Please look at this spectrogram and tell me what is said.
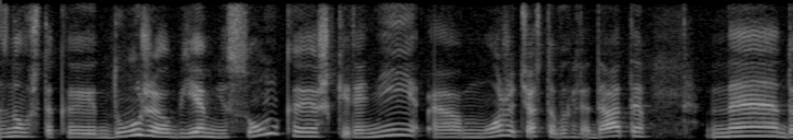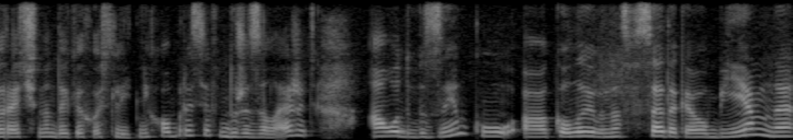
знову ж таки дуже об'ємні сумки, шкіряні е, можуть часто виглядати недоречно до якихось літніх образів, дуже залежить. А от взимку, коли в нас все таке об'ємне,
